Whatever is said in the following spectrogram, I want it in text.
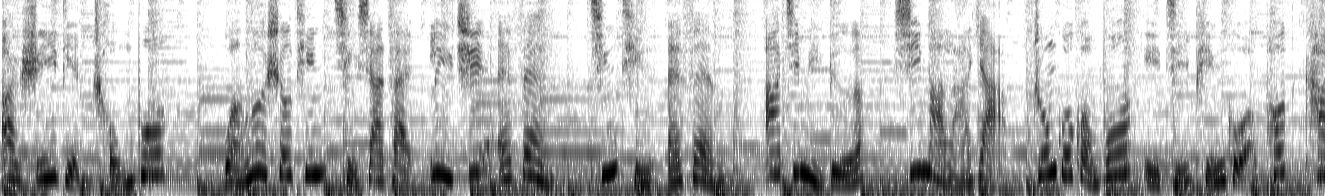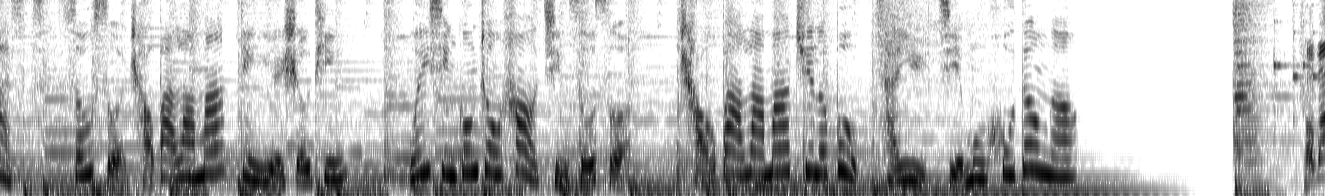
二十一点重播。网络收听，请下载荔枝 FM、蜻蜓 FM、阿基米德、喜马拉雅、中国广播以及苹果 Podcasts，搜索“潮爸辣妈”订阅收听。微信公众号请搜索“潮爸辣妈俱乐部”，参与节目互动哦。潮爸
